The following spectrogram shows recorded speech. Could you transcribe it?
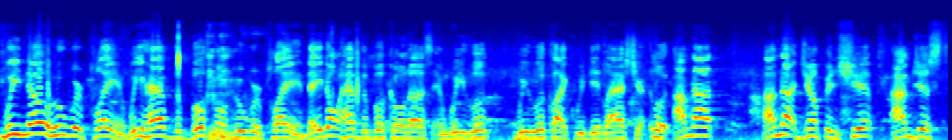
we, we know who we're playing. We have the book on who we're playing. They don't have the book on us, and we look we look like we did last year. Look, I'm not I'm not jumping ship. I'm just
